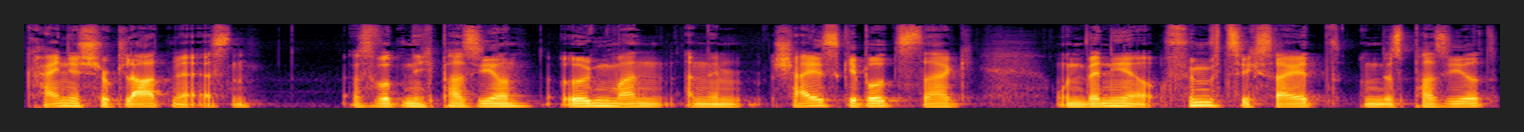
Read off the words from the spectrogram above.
keine Schokolade mehr essen. Das wird nicht passieren. Irgendwann an einem scheiß Geburtstag und wenn ihr 50 seid und das passiert,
